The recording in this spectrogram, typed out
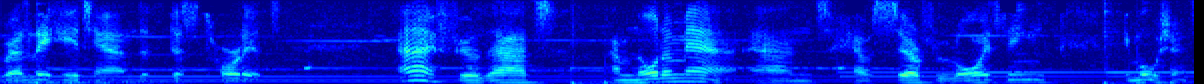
greatly hit and distorted. And I feel that I'm not a man and have self-loathing emotions.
